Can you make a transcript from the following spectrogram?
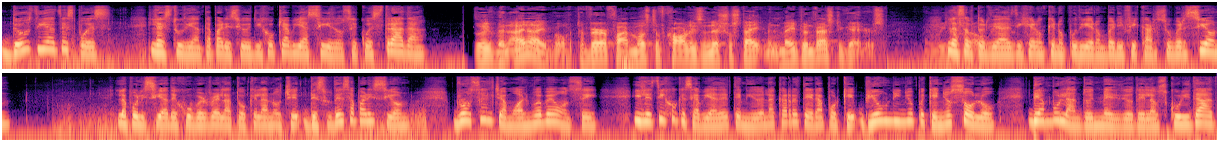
Dos días después, la estudiante apareció y dijo que había sido secuestrada. Las autoridades dijeron que no pudieron verificar su versión. La policía de Hoover relató que la noche de su desaparición, Russell llamó al 911 y les dijo que se había detenido en la carretera porque vio un niño pequeño solo deambulando en medio de la oscuridad.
